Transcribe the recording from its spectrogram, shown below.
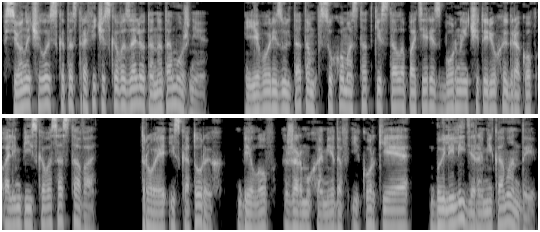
Все началось с катастрофического залета на таможне. Его результатом в сухом остатке стала потеря сборной четырех игроков олимпийского состава, трое из которых, Белов, Жармухамедов и Коркия, были лидерами команды.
